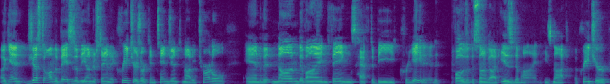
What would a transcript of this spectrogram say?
Again, just on the basis of the understanding that creatures are contingent, not eternal, and that non divine things have to be created, follows that the Son of God is divine. He's not a creature,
